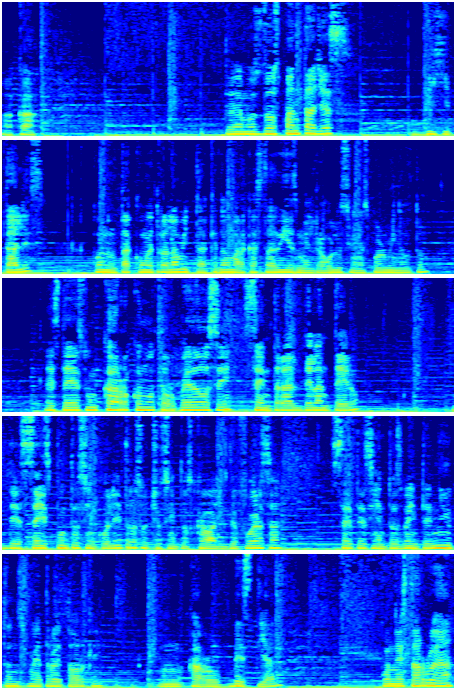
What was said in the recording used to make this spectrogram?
Acá tenemos dos pantallas digitales con un tacómetro a la mitad que nos marca hasta 10.000 revoluciones por minuto. Este es un carro con motor V12 central delantero de 6.5 litros, 800 caballos de fuerza, 720 newtons metro de torque, un carro bestial. Con esta rueda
